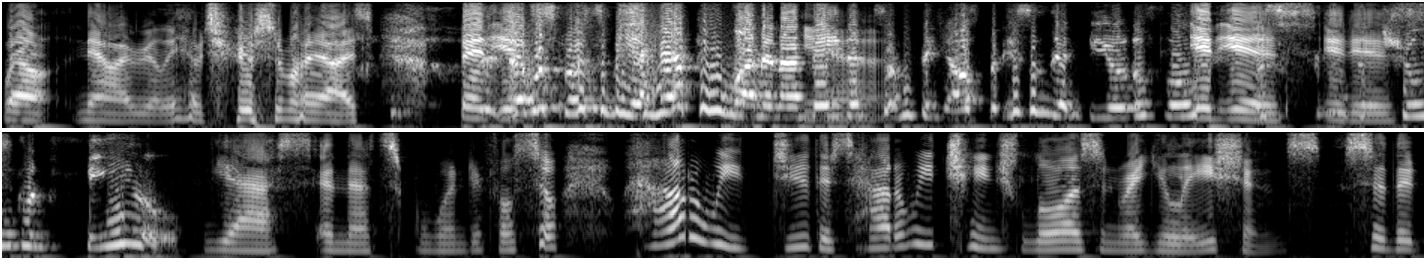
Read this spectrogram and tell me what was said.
Well, now I really have tears in my eyes. But that was supposed to be a happy one, and I made it something else. But isn't that beautiful? It is, it is. Children feel. yes, and that's wonderful. So, how do we do this? How do we change laws and regulations so that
